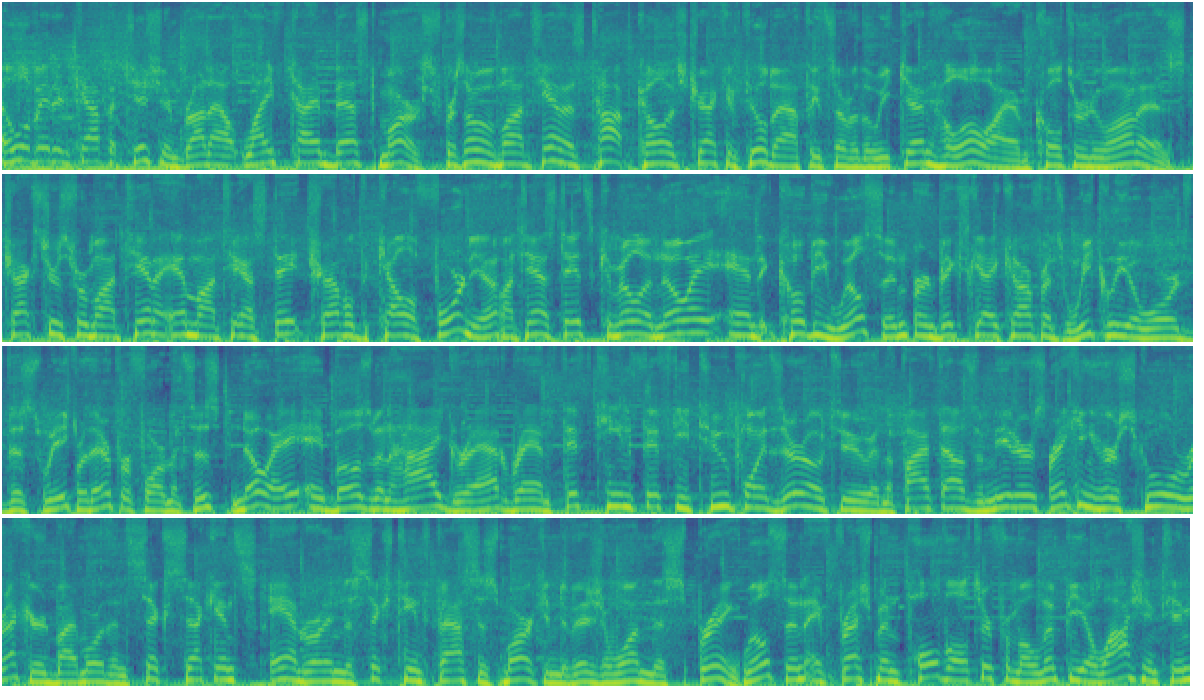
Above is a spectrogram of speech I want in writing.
Elevated competition brought out lifetime best marks for some of Montana's top college track and field athletes over the weekend. Hello, I am Colter Nuanez. Tracksters from Montana and Montana State traveled to California. Montana State's Camilla Noe and Kobe Wilson earned Big Sky Conference weekly awards this week for their performances. Noe, a Bozeman High grad, ran 1552.02 in the 5,000 meters, breaking her school record by more than six seconds and running the 16th fastest mark in Division One this spring. Wilson, a freshman pole vaulter from Olympia, Washington,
